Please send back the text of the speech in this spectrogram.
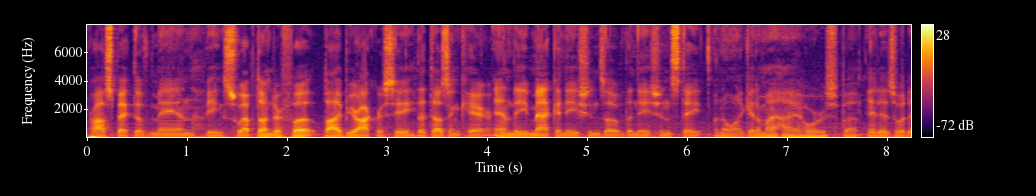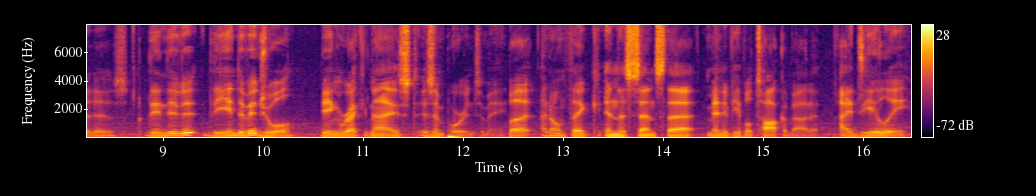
prospect of man being swept underfoot by bureaucracy that doesn't care and the machinations of the nation state. I don't want to get on my high horse, but it is what it is. The, indivi- the individual being recognized is important to me, but I don't think in the sense that many people talk about it. Ideally,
